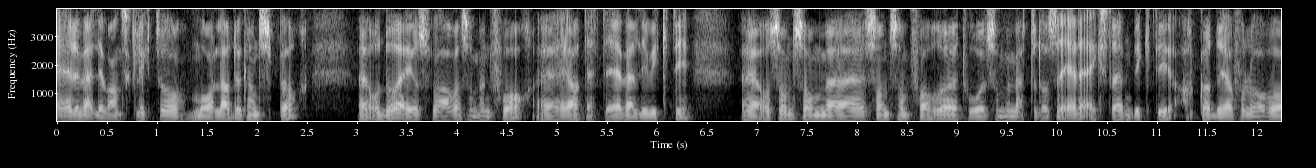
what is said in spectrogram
er det veldig vanskelig å måle. Du kan spørre, eh, og da er jo svaret som en får, eh, at dette er veldig viktig. Eh, og sånn som, eh, sånn som For eh, Toril, som vi møtte da, så er det ekstremt viktig akkurat det å få lov å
